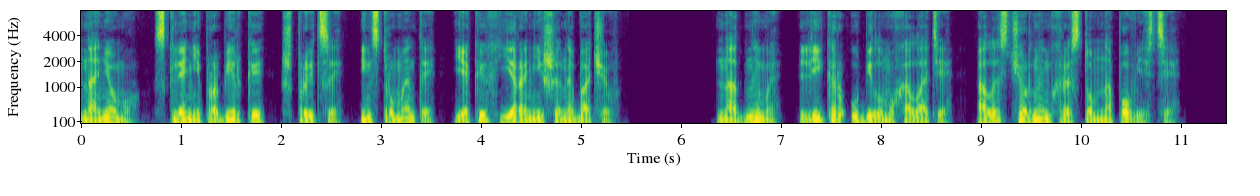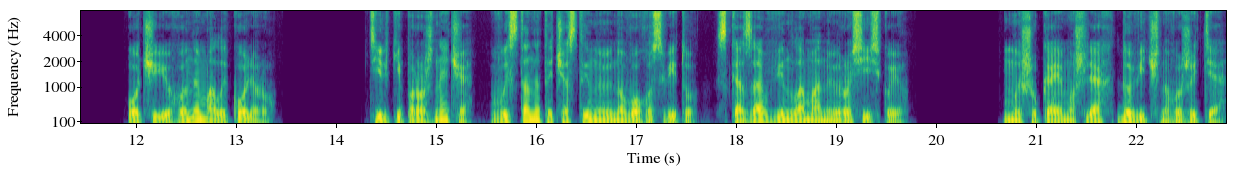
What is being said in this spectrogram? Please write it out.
На ньому скляні пробірки, шприци, інструменти, яких я раніше не бачив. Над ними лікар у білому халаті, але з чорним хрестом на пов'язці. Очі його не мали кольору. Тільки порожнеча, ви станете частиною нового світу, сказав він ламаною російською. Ми шукаємо шлях до вічного життя.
